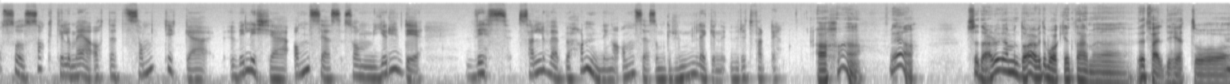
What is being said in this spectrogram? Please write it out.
også sagt til og med at et samtykke vil ikke anses som gyldig hvis selve behandlinga anses som grunnleggende urettferdig. Aha, ja. Så der ja, men da er vi tilbake til det her med rettferdighet og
